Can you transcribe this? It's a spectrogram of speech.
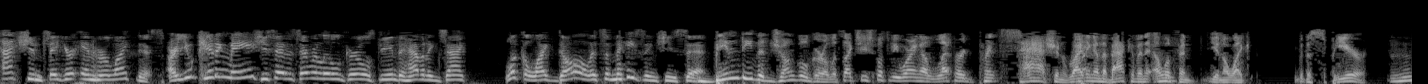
action figure in her likeness. Are you kidding me? She said it's every little girl's dream to have an exact look-alike doll. It's amazing, she said. Bindi the Jungle Girl. It's like she's supposed to be wearing a leopard print sash and riding on the back of an elephant, you know, like with a spear. Mm-hmm.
